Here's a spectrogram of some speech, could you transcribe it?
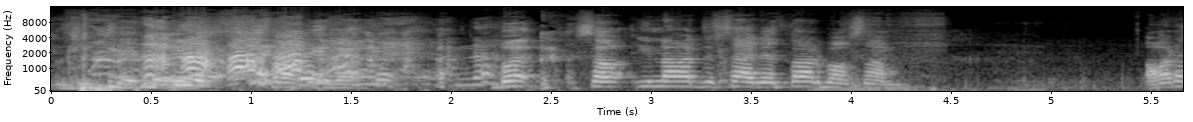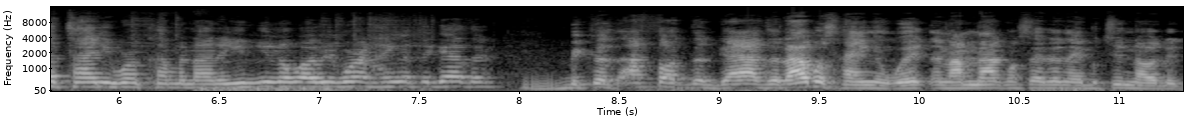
but so you know, I decided and thought about something. All that tiny work coming out, and you, you know why we weren't hanging together? Because I thought the guys that I was hanging with, and I'm not gonna say the name, but you know the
